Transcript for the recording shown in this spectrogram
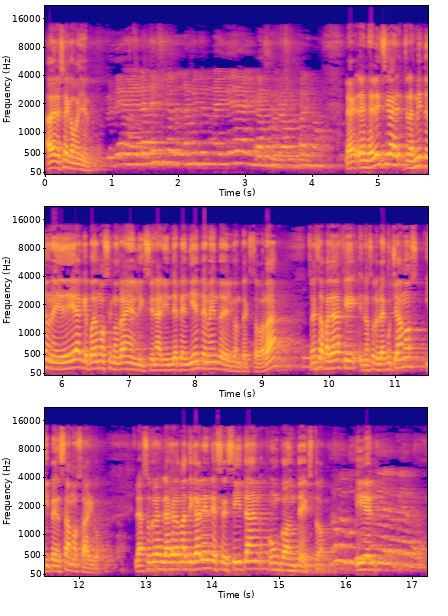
A ver, allá compañero. No. La- Las, las léxicas transmiten una idea que podemos encontrar en el diccionario, independientemente del contexto, ¿verdad? Son esas palabras que nosotros la escuchamos y pensamos algo. Las otras, las gramaticales, necesitan un contexto. ¿por Y qué el, no cambiaron la palabra?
